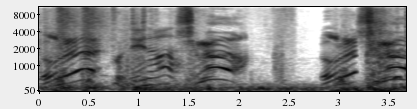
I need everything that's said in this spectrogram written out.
あれぶねえなしらあれしら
